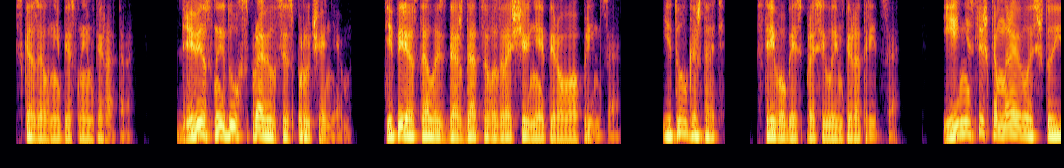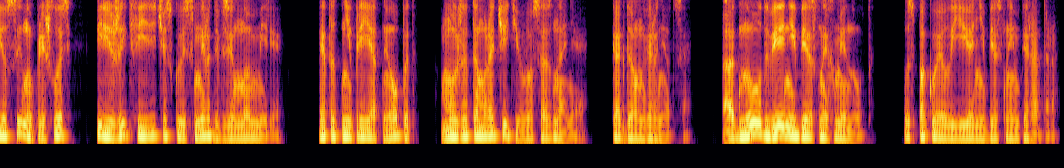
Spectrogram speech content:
— сказал Небесный Император. Древесный дух справился с поручением. Теперь осталось дождаться возвращения первого принца. «И долго ждать?» – с тревогой спросила императрица. Ей не слишком нравилось, что ее сыну пришлось пережить физическую смерть в земном мире. Этот неприятный опыт может омрачить его сознание, когда он вернется. «Одну-две небесных минут», – успокоил ее небесный император.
